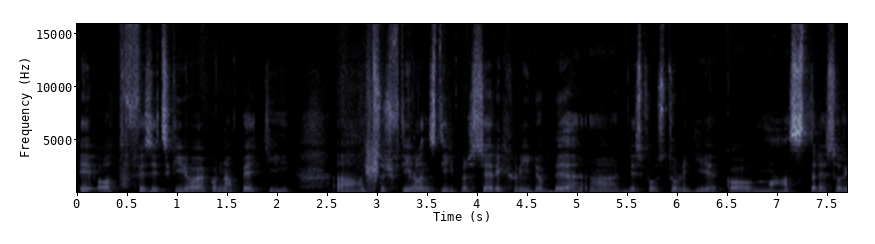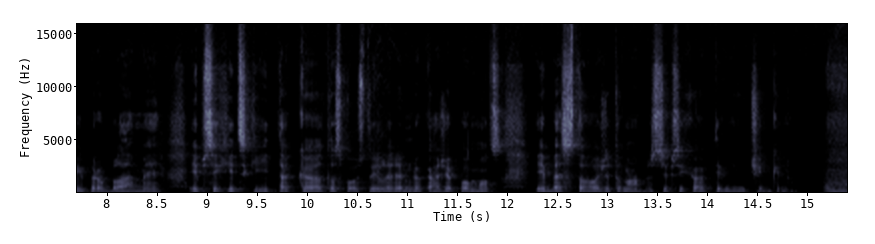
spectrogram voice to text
i od fyzického jako napětí což v téhle prostě rychlé době, kdy spoustu lidí jako má stresové problémy, i psychický, tak to spoustu lidem dokáže pomoct i bez toho, že to má prostě psychoaktivní účinky. No. Mhm.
